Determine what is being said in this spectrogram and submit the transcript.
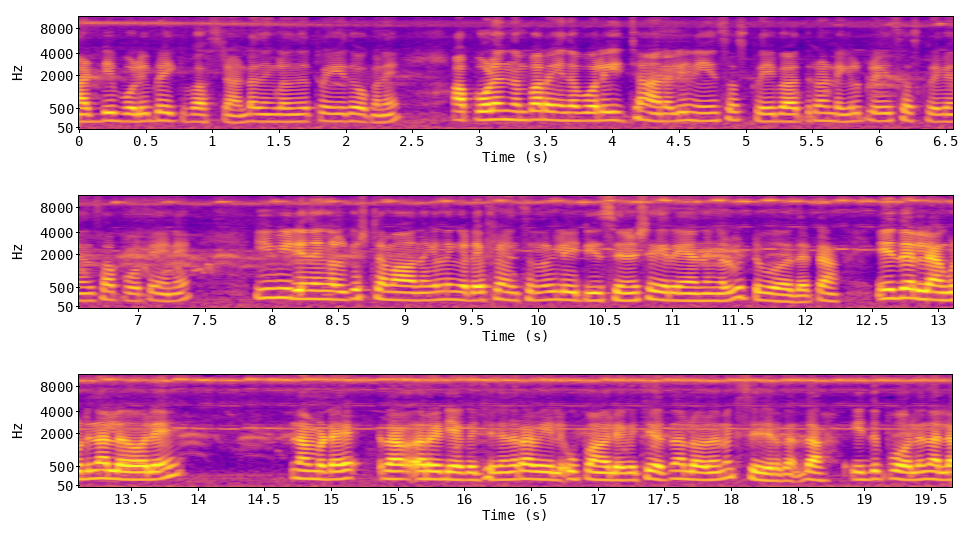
അടിപൊളി ബ്രേക്ക്ഫാസ്റ്റ് ബ്രേക്ക്ഫാസ്റ്റാണ് നിങ്ങളൊന്ന് ട്രൈ ചെയ്ത് നോക്കണേ. അപ്പോൾ എന്നും പറയുന്ന പോലെ ഈ ചാനൽ ഇനിയും സബ്സ്ക്രൈബ് ചെയ്യാത്തിട്ടുണ്ടെങ്കിൽ പ്ലീസ് സബ്സ്ക്രൈബ് ചെയ്യാൻ സപ്പോർട്ട് ചെയ്യണേ. ഈ വീഡിയോ നിങ്ങൾക്ക് ഇഷ്ടമാകുന്നെങ്കിൽ നിങ്ങളുടെ ഫ്രണ്ട്സിനും റിലേറ്റീവ്സിനും ഷെയർ ചെയ്യാൻ നിങ്ങൾ വിട്ടുപോകരുത് കേട്ടോ ഇതെല്ലാം കൂടി നല്ലപോലെ നമ്മുടെ റെഡിയാക്കി വെച്ചിരിക്കുന്ന റവയിൽ ഉപ്പാവിലേക്ക് ചേർത്ത് നല്ലപോലെ മിക്സ് ചെയ്തെടുക്കാം. ഇതാ ഇതുപോലെ നല്ല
